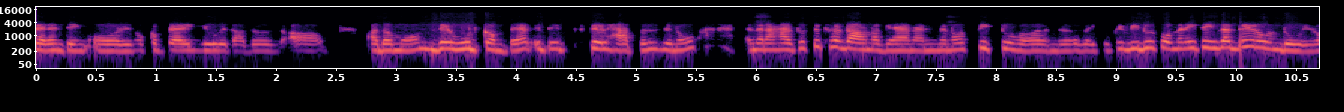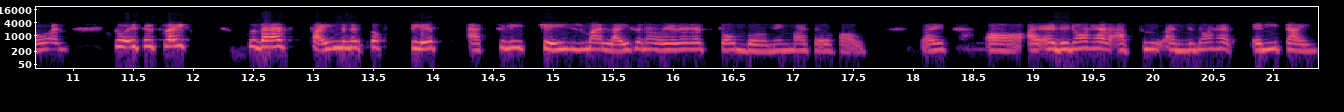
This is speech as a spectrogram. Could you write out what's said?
parenting or you know comparing you with others. Uh, other moms they would compare. It, it still happens you know. And then i have to sit her down again and you know speak to her and they're like okay we do so many things that they don't do you know. And so it's it's like so that five minutes of clip actually changed my life in a way that i stopped burning myself out right? Uh, I, I did not have absolute i did not have any time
